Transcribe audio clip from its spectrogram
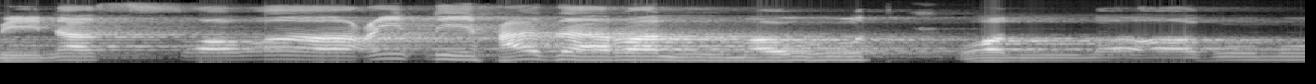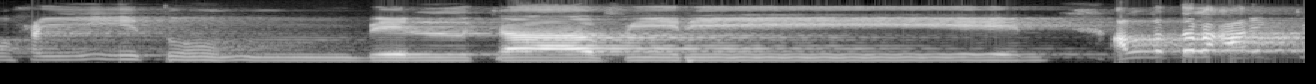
من الصواعق حذر الموت والله محيط بالكافرين আল্লাহ তাআলা আরেকটি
